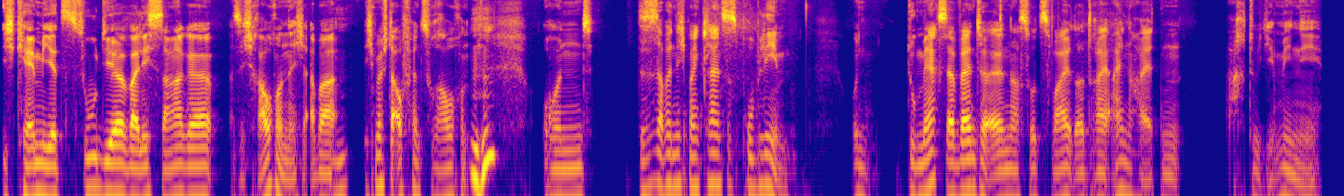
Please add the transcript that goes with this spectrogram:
ich käme jetzt zu dir, weil ich sage, also ich rauche nicht, aber mhm. ich möchte aufhören zu rauchen. Mhm. Und das ist aber nicht mein kleinstes Problem. Und du merkst eventuell nach so zwei oder drei Einheiten, ach du Jemini,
